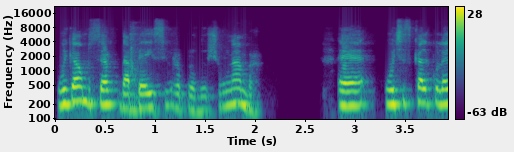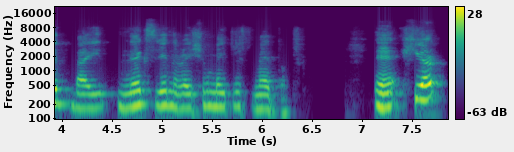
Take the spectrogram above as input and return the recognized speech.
we can observe the basic reproduction number, uh, which is calculated by next generation matrix method. Uh, here,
